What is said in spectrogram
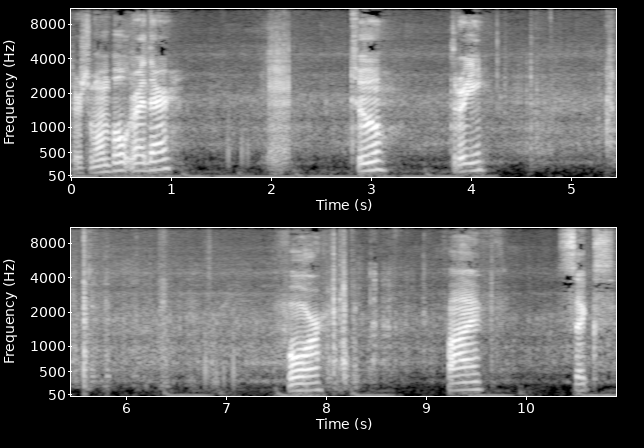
there's one bolt right there two, three, four, five, six,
